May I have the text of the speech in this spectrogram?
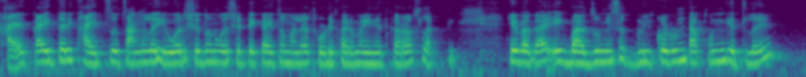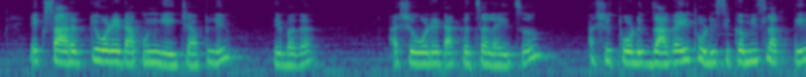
खाय काहीतरी खायचं चांगलं हे वर्ष दोन वर्ष टेकायचं मला थोडीफार मेहनत करावंच लागते. हे बघा एक बाजू मी सगळीकडून टाकून घेतलं आहे एक सारखे वडे टाकून घ्यायचे आपले. हे बघा असे वडे टाकत चालायचं. अशी थोडी जागाही थोडीशी कमीच लागते.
